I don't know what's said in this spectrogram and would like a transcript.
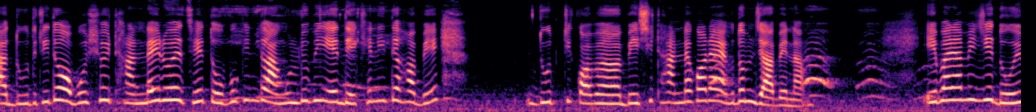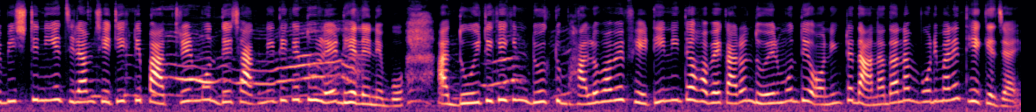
আর দুধটি তো অবশ্যই ঠান্ডাই রয়েছে, তবু কিন্তু আঙুল ডুবিয়ে দেখে নিতে হবে দুধটি ক- বেশি ঠান্ডা করা একদম যাবে না। এবার আমি যে দই বীজটি নিয়েছিলাম, সেটি একটি পাত্রের মধ্যে ছাঁকনি থেকে তুলে ঢেলে নেব। আর দইটিকে কিন্তু একটু ভালোভাবে ফেটিয়ে নিতে হবে, কারণ দইয়ের মধ্যে অনেকটা দানা দানা পরিমাণে থেকে যায়।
